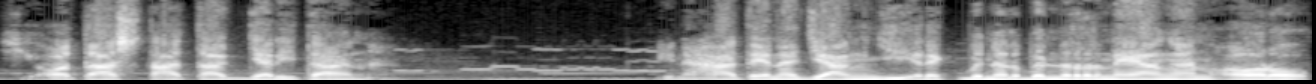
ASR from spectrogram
si otas tatak jaritan dina hatena janji rek bener-bener neangan orok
